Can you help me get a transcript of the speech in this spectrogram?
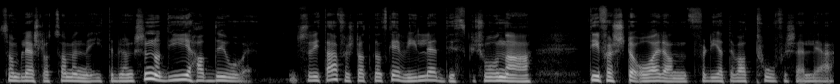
som ble slått sammen med IT-bransjen. Og de hadde jo, så vidt jeg har forstått, ganske ville diskusjoner de første årene fordi at det var to forskjellige,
